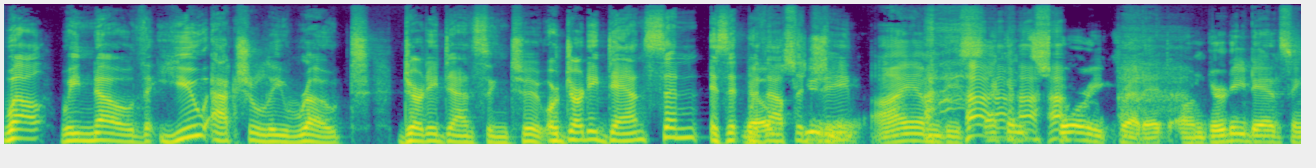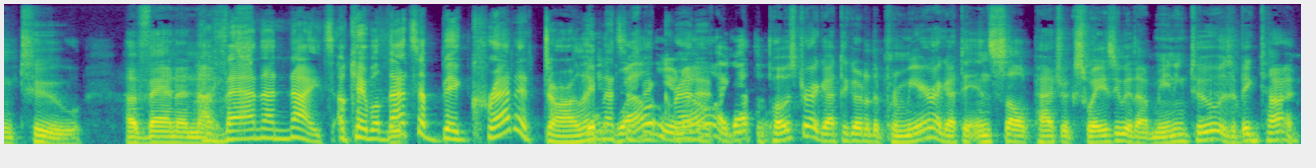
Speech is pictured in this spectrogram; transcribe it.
Well, we know that you actually wrote Dirty Dancing too, or Dirty Dancing. Is it No, without the G? me. I am the second story credit on Dirty Dancing 2, Havana Nights. Havana Nights. Okay, well, that's a big credit, darling. That's well, a big you credit. know, I got the poster. I got to go to the premiere. I got to insult Patrick Swayze without meaning to. It was a big time.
